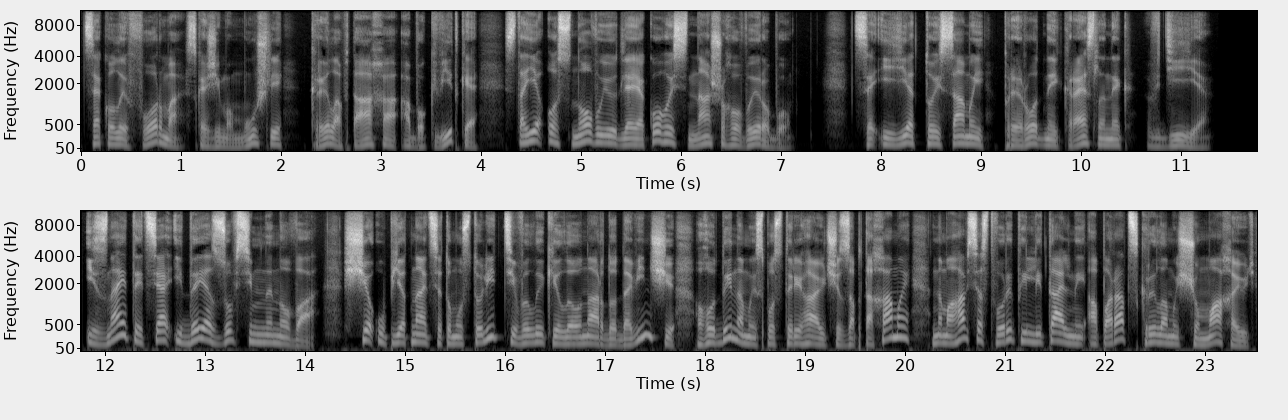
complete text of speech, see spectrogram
Це коли форма, скажімо, мушлі, крила птаха або квітки, стає основою для якогось нашого виробу. Це і є той самий природний кресленик в дії. І знаєте, ця ідея зовсім не нова. Ще у 15 столітті великий Леонардо да Вінчі, годинами спостерігаючи за птахами, намагався створити літальний апарат з крилами, що махають.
